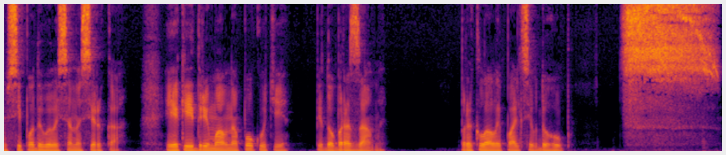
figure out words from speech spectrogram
всі подивилися на сірка, який дрімав на покуті під образами, приклали пальців до губ. Цс.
